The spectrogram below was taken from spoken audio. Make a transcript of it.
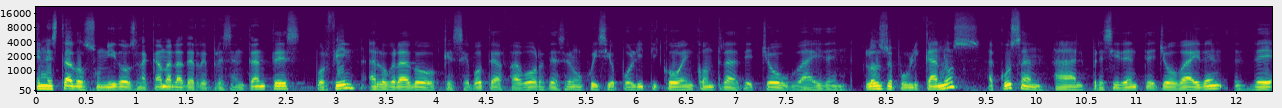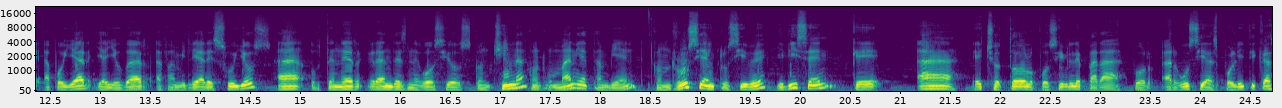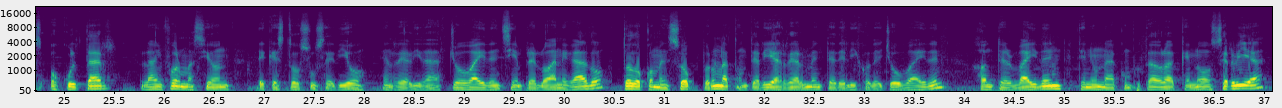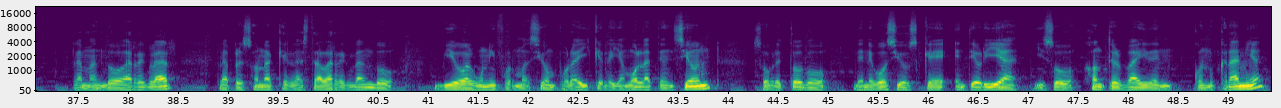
En Estados Unidos, la Cámara de Representantes por fin ha logrado que se vote a favor de hacer un juicio político en contra de Joe Biden. Los republicanos acusan al presidente Joe Biden de apoyar y ayudar a familiares suyos a obtener grandes negocios con China, con Rumania también, con Rusia inclusive, y dicen que ha hecho todo lo posible para, por argucias políticas, ocultar la información de que esto sucedió en realidad. Joe Biden siempre lo ha negado. Todo comenzó por una tontería realmente del hijo de Joe Biden. Hunter Biden tiene una computadora que no servía, la mandó a arreglar. La persona que la estaba arreglando vio alguna información por ahí que le llamó la atención, sobre todo de negocios que en teoría hizo Hunter Biden con Ucrania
